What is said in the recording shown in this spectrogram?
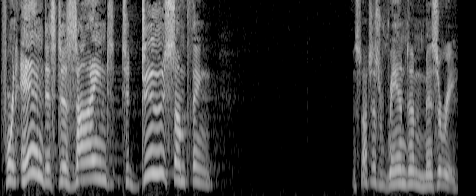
For an end, it's designed to do something. It's not just random misery,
